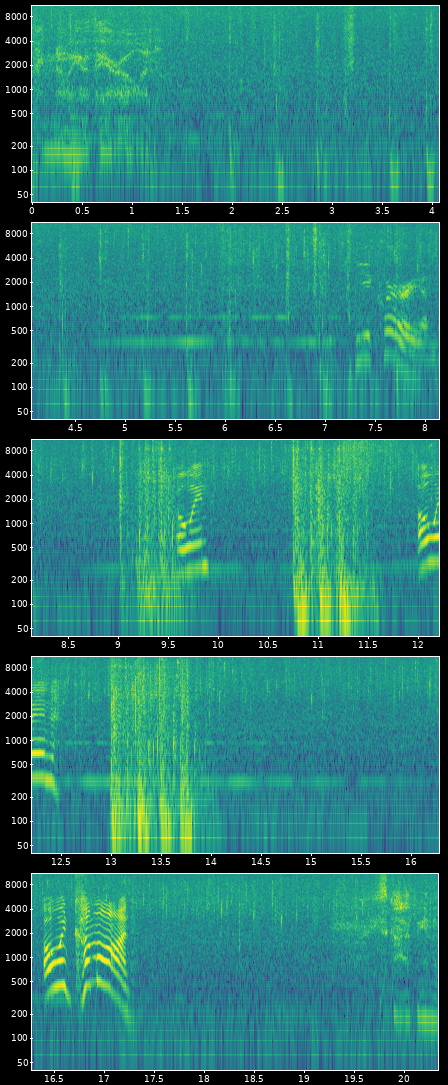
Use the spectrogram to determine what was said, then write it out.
I know you're there, Owen. The aquarium. Owen? Owen? Owen, come on! He's gotta be in the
